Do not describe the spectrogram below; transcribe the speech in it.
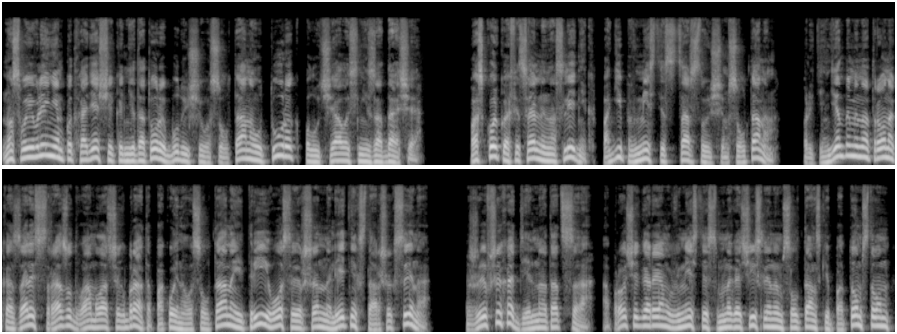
Но с выявлением подходящей кандидатуры будущего султана у турок получалась незадача. Поскольку официальный наследник погиб вместе с царствующим султаном, Претендентами на трон оказались сразу два младших брата покойного султана и три его совершеннолетних старших сына, живших отдельно от отца, а прочий гарем вместе с многочисленным султанским потомством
